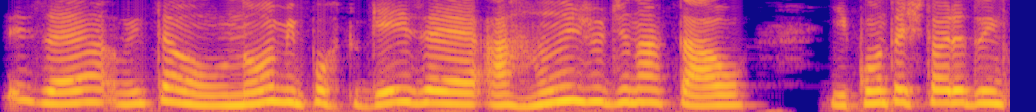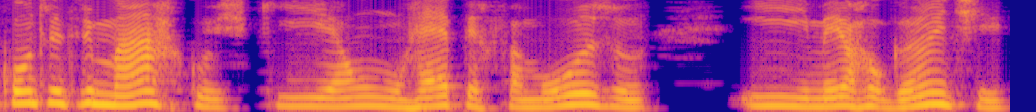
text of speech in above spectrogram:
Pois é. Então, o nome em português é Arranjo de Natal e conta a história do encontro entre Marcos, que é um rapper famoso e meio arrogante,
